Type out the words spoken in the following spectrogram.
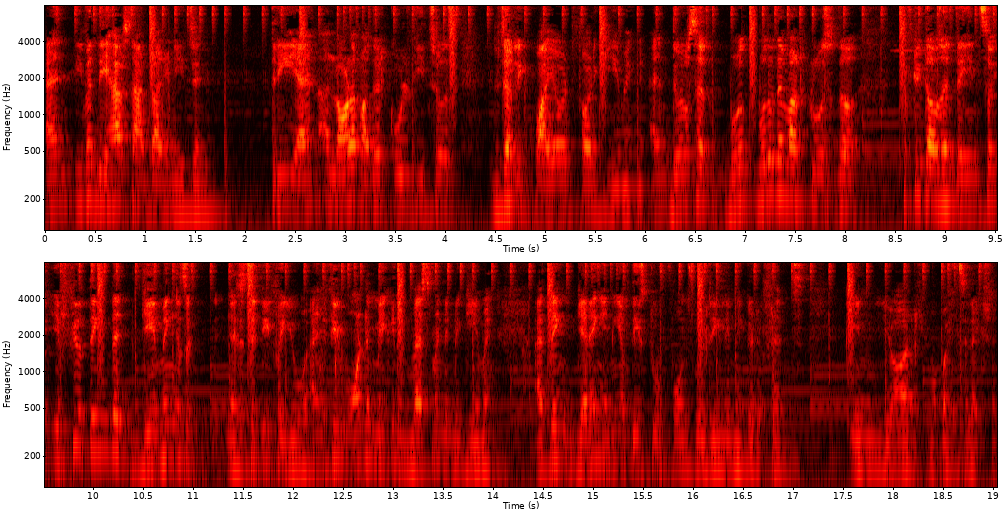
And even they have snapdragon 8 gen 3 and a lot of other cool features which are required for gaming. And those are both both of them are close to the 50000 range so if you think that gaming is a necessity for you and if you want to make an investment into gaming i think getting any of these two phones will really make a difference in your mobile selection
